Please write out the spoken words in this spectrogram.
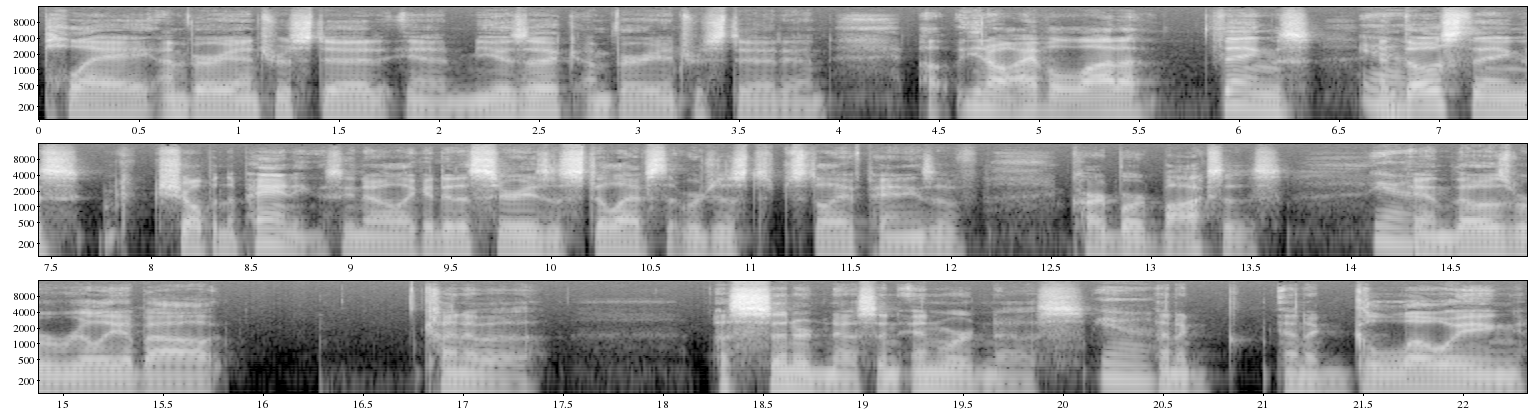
play. I'm very interested in music. I'm very interested in, uh, you know, I have a lot of things, Yeah. and those things show up in the paintings. You know, like I did a series of still lifes that were just still life paintings of cardboard boxes, Yeah. and those were really about kind of a a centeredness and inwardness Yeah. and a and a glowing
